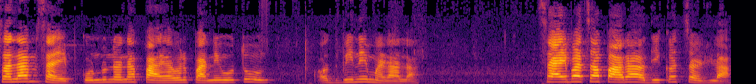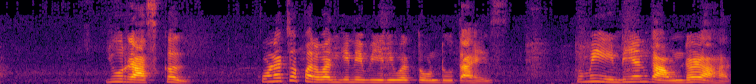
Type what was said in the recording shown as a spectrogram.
सलाम साहेब कोंडूनाना पायावर पाणी ओतून अदबीने म्हणाला साहेबाचा पारा अधिकच चढला. यू रास्कल कोणाच्या परवानगीने विहिरीवर तोंड धुत आहेस? तुम्ही इंडियन गावंढळ आहात.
